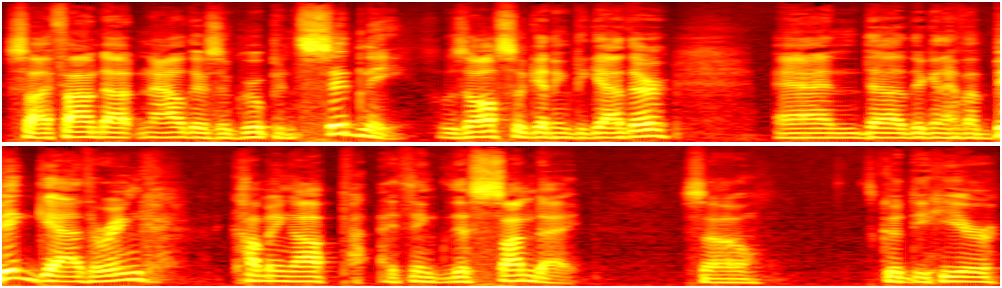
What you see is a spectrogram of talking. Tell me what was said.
So I found out now there's a group in Sydney who's also getting together, and uh, they're going to have a big gathering coming up, I think, this Sunday. So it's good to hear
